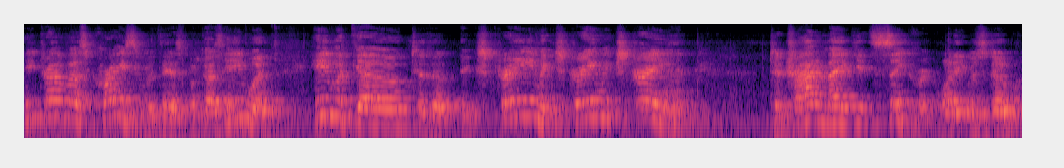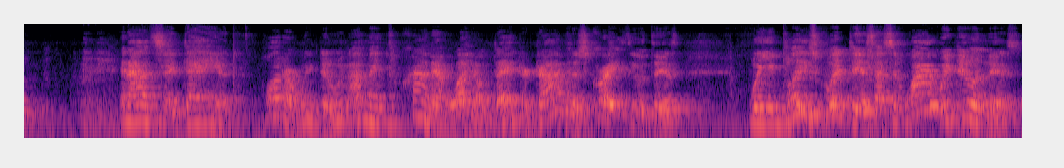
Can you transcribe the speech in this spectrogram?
He drove us crazy with this because he would, he would go to the extreme, extreme, extreme to try to make it secret what he was doing. And I'd say, Dad, what are we doing? I mean, crying out loud, Dad, you're driving us crazy with this. Will you please quit this? I said, why are we doing this?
